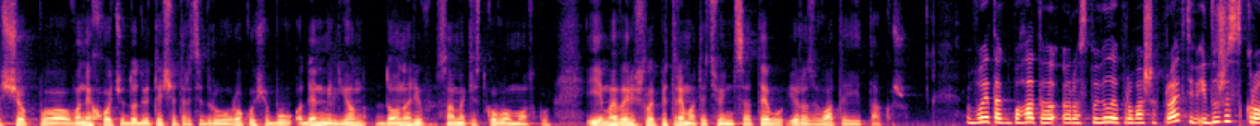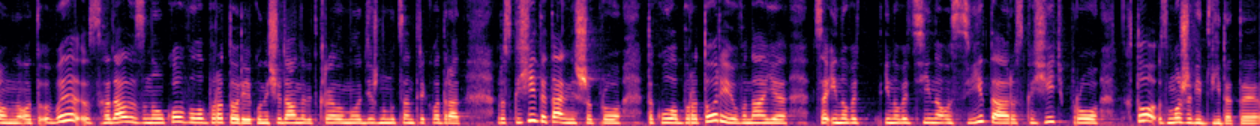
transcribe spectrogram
щоб вони хочуть до 2032 року, щоб був 1 мільйон донорів саме кісткового мозку. І ми вирішили підтримати цю ініціативу і розвивати її також. Ви так багато розповіли про ваших проєктів і дуже скромно. От ви згадали за наукову лабораторію, яку нещодавно відкрили в молодіжному центрі Квадрат. Розкажіть детальніше про таку лабораторію. Вона є це інова- інноваційна освіта. Розкажіть про хто зможе відвідати.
